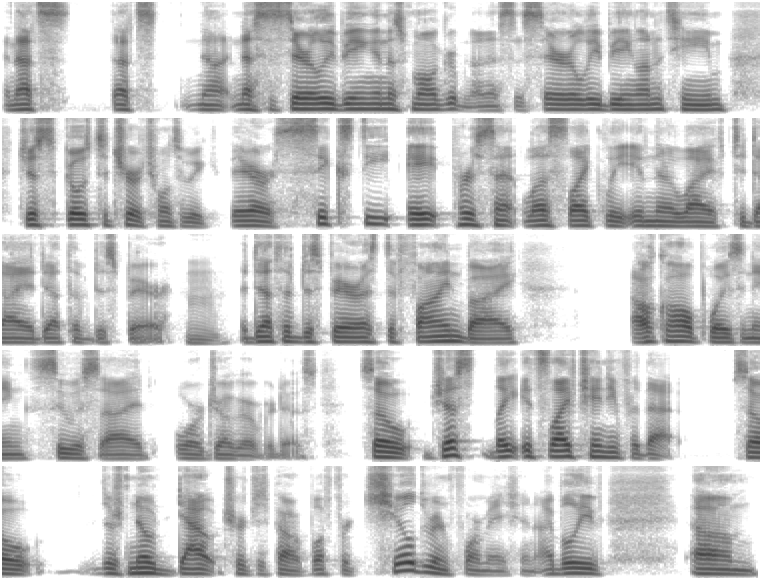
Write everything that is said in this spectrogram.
and that's that's not necessarily being in a small group, not necessarily being on a team, just goes to church once a week, they are 68% less likely in their life to die a death of despair. Hmm. A death of despair as defined by alcohol poisoning, suicide, or drug overdose. So just like it's life changing for that. So there's no doubt church is powerful. But for children formation, I believe um,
